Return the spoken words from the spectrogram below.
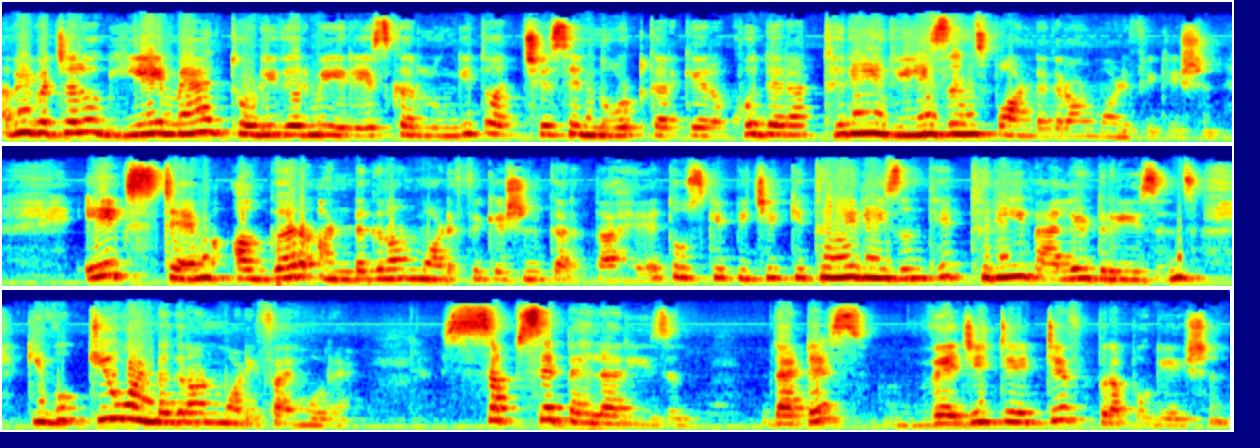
अभी बच्चा लोग, ये मैं थोड़ी देर में इरेज कर लूँगी तो अच्छे से नोट करके रखो। There are three reason for underground modification एक स्टेम अगर अंडरग्राउंड मॉडिफिकेशन करता है तो उसके पीछे कितने रीजन थे? थ्री वैलिड रीजन कि वो क्यों अंडरग्राउंड मॉडिफाई हो रहा है। सबसे पहला reason that is vegetative propagation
